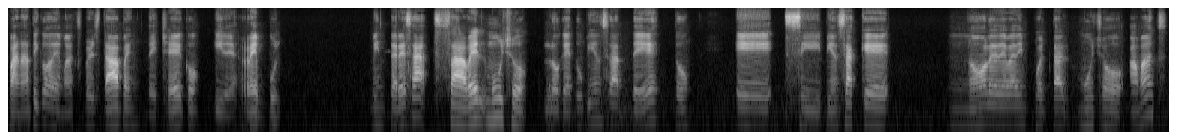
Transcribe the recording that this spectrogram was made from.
fanático de Max Verstappen, de Checo y de Red Bull. Me interesa saber mucho lo que tú piensas de esto eh, si piensas que no le debe de importar mucho a Max,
